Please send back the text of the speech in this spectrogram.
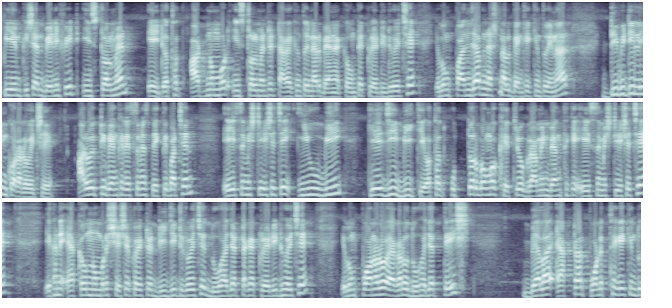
PM Kisan benefit installment eight অর্থাৎ আট নম্বর ইনস্টলমেন্টের টাকা কিন্তু এনার ব্যাঙ্ক অ্যাকাউন্টে ক্রেডিট হয়েছে এবং পাঞ্জাব ন্যাশনাল ব্যাংকে কিন্তু এনার ডিবিটি লিঙ্ক করা রয়েছে। আরও একটি ব্যাংকের এস দেখতে পাচ্ছেন। এই এস এসেছে ইউবি কেজিবিকে অর্থাৎ উত্তরবঙ্গ ক্ষেত্রীয় গ্রামীণ ব্যাংক থেকে এই এস এসেছে। এখানে অ্যাকাউন্ট নম্বরের শেষের কয়েকটা ডিজিট রয়েছে দু হাজার টাকা ক্রেডিট হয়েছে এবং পনেরো এগারো দু বেলা একটার পরের থেকে কিন্তু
